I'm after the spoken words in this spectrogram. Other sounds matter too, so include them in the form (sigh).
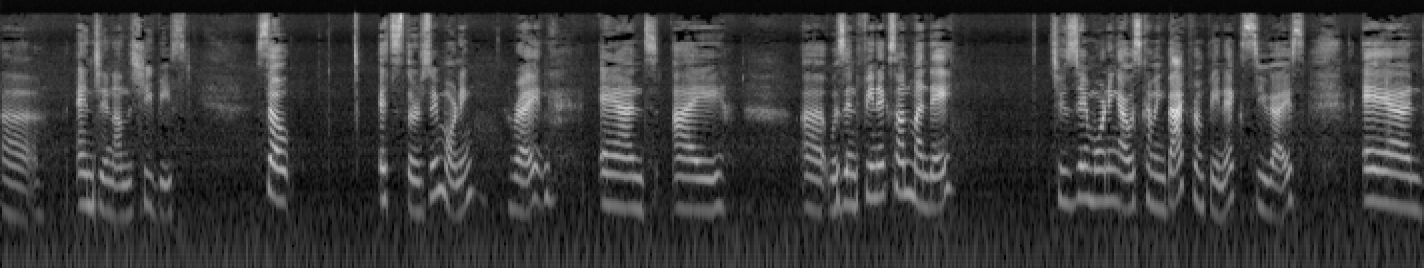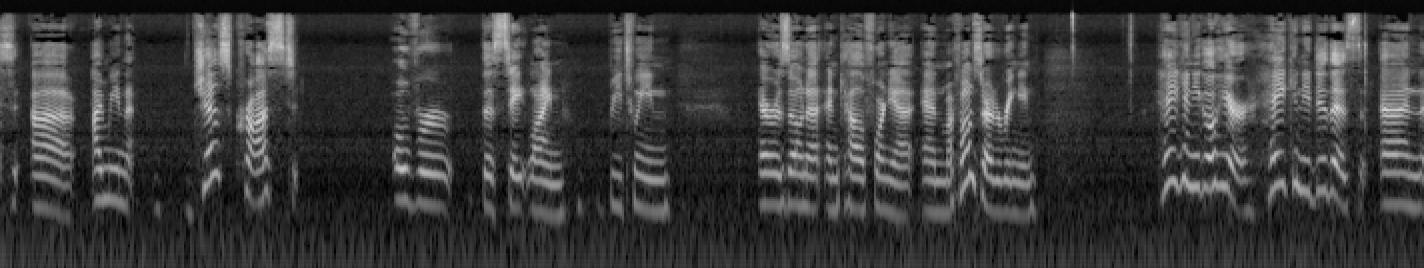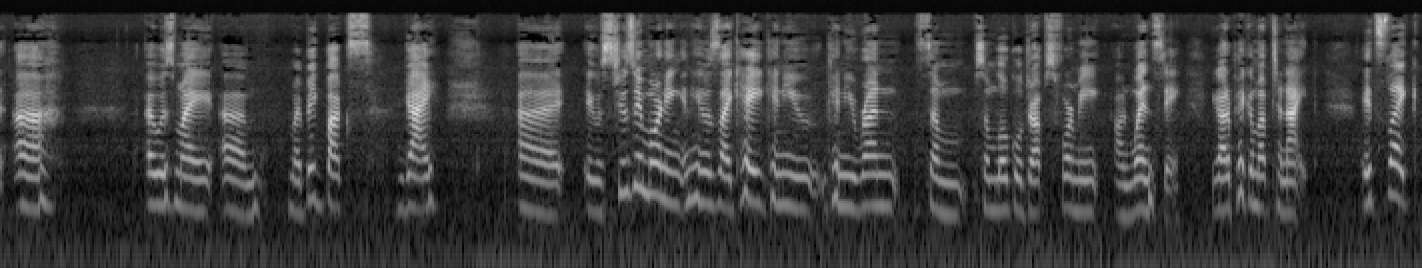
uh, engine on the She Beast. So it's Thursday morning, right? And I uh, was in Phoenix on Monday. Tuesday morning, I was coming back from Phoenix, you guys. And uh, I mean, just crossed over the state line between Arizona and California and my phone started ringing. Hey, can you go here? Hey, can you do this? And uh, it was my um, my big bucks guy. Uh, it was Tuesday morning, and he was like, "Hey, can you can you run some some local drops for me on Wednesday? You got to pick them up tonight." It's like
